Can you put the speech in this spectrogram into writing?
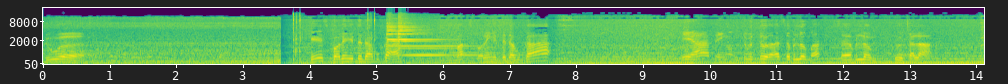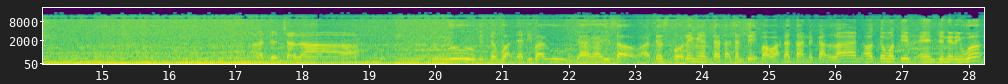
Dua Okay, sport ring kita dah buka ah. Nampak sport ring kita dah buka. Ni ah, tengok betul-betul ah sebelum ah. Sebelum Tu cala Ada cala Tunggu kita buat jadi baru. Jangan risau. Ada sport rim yang dah tak cantik. Bawa datang dekat Lan Automotive Engineering Work.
